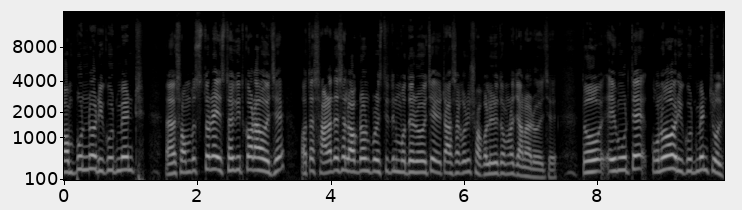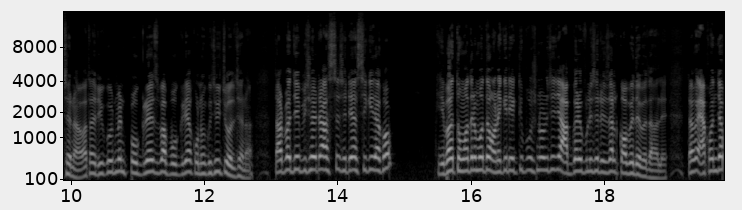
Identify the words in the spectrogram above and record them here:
সম্পূর্ণ রিক্রুটমেন্ট সমস্তটাই স্থগিত করা হয়েছে। অর্থাৎ সারা দেশে লকডাউন পরিস্থিতির মধ্যে রয়েছে, এটা আশা করি সকলেরই তোমরা জানা রয়েছে। তো এই মুহূর্তে কোনো রিক্রুটমেন্ট চলছে না। অর্থাৎ রিক্রুটমেন্ট প্রোগ্রেস বা প্রক্রিয়া কোনো কিছুই চলছে না। তারপর যে বিষয়টা আসছে, সেটা আসছে কি দেখো এবার তোমাদের মধ্যে অনেকেরই একটি প্রশ্ন রয়েছে যে আবগারি পুলিশের রেজাল্ট কবে দেবে তাহলে? দেখো, এখন যা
